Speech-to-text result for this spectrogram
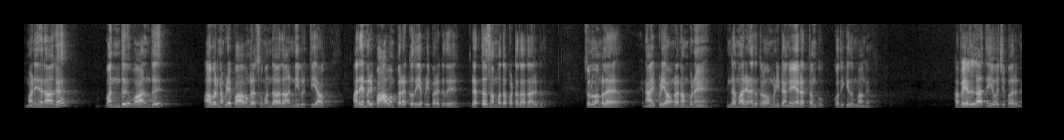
மனிதனாக வந்து வாழ்ந்து அவர் நம்முடைய பாவங்களை சுமந்தாதான் நிவிர்த்தி ஆகும் அதே மாதிரி பாவம் பிறக்குது எப்படி பிறக்குது? இரத்த சம்மந்தப்பட்டதாக தான் இருக்குது. சொல்லுவாங்களே நான் இப்படி அவங்கள நம்பினேன். இந்த மாதிரி எனக்கு துரோகம் பண்ணிட்டாங்க. என் ரத்தம் கொ- கொதிக்குதும்பாங்க. அப்போ எல்லாத்தையும் யோசிச்சு பாருங்க.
